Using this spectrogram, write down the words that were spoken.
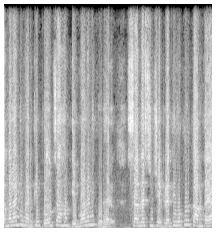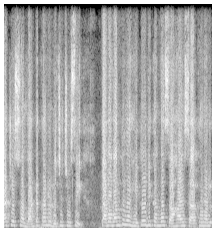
తమలాంటి వారికి ప్రోత్సాహం ఇవ్వాలని కోరారు. సందర్శించే ప్రతి ఒక్కరూ తాము తయారు చేసిన వంటకాలు రుచి చూసి తమ వంతుగా హితోధికంగా సహాయ సహకారాలు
